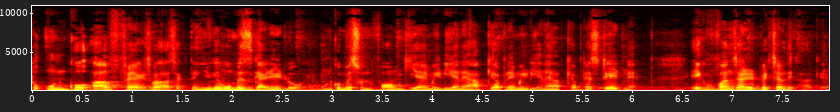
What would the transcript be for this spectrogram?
तो उनको आप फैक्ट्स बता सकते हैं, क्योंकि वो मिसगाइडेड लोग हैं। उनको मिस इन्फॉर्म किया है मीडिया ने, आपके अपने मीडिया ने, आपके अपने स्टेट ने, एक वन साइडेड पिक्चर दिखा के,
